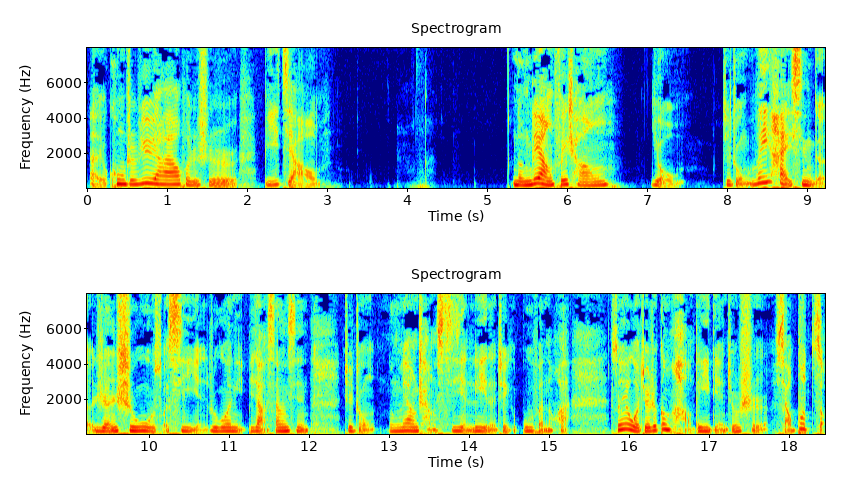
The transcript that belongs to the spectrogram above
呃，有控制欲啊，或者是比较能量非常有这种危害性的人事物所吸引。如果你比较相信这种能量场吸引力的这个部分的话。所以我觉着更好的一点就是小步走，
